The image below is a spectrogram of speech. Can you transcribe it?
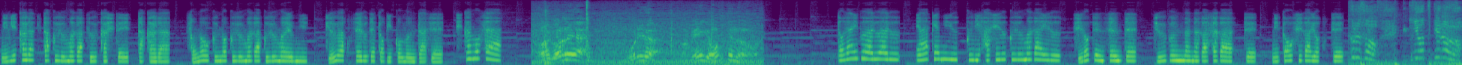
右から来た車が通過していったから、その奥の車が来る前に、急アクセルで飛び込むんだぜ。しかもさおい、これ俺ら、免許持ってんの？ドライブあるある、やーけにゆっくり走る車がいる。白点線で、十分な長さがあって、見通しが良くて。来るぞ気をつけろよあ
